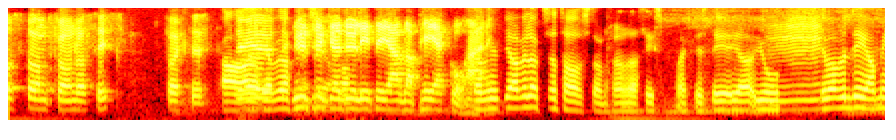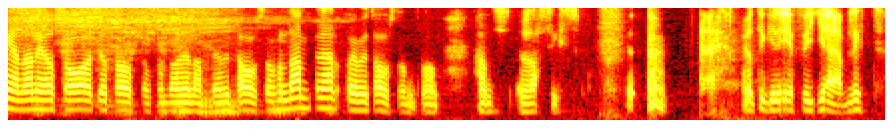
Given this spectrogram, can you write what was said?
avstånd från rasism, faktiskt. Ja, Det- jag vill, Nu tycker jag du är lite jävla PK jag, här. vill, jag vill också ta avstånd från rasism faktiskt. Det, jag, jo, Mm. det var väl det jag menade när jag sa att jag tar avstånd från Daniel Lampen. Jag vill ta avstånd från Lampinen och jag vill ta avstånd från hans rasism. Jag tycker det är för jävligt.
